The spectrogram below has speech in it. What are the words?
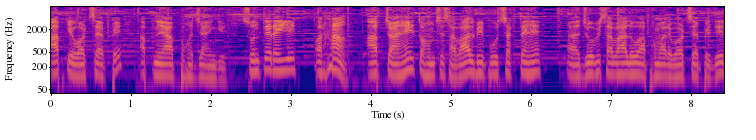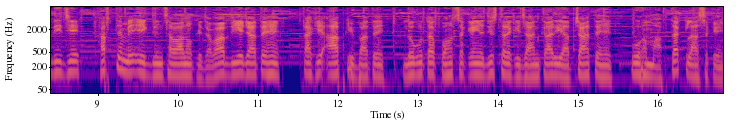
आपके व्हाट्सएप पे अपने आप पहुँच जाएँगे। सुनते रहिए और हाँ आप चाहें तो हमसे सवाल भी पूछ सकते हैं। जो भी सवाल हो आप हमारे व्हाट्सएप पे दे दीजिए। हफ़्ते में एक दिन सवालों के जवाब दिए जाते हैं ताकि आपकी बातें लोगों तक पहुँच सकें या जिस तरह की जानकारी आप चाहते हैं वो हम आप तक ला सकें।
